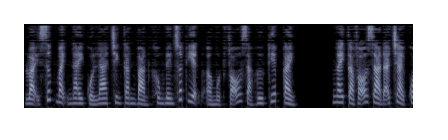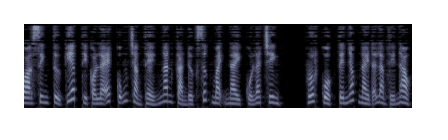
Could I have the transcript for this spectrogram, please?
loại sức mạnh này của La Trinh căn bản không nên xuất hiện ở một võ giả hư kiếp cảnh. Ngay cả võ giả đã trải qua sinh tử kiếp thì có lẽ cũng chẳng thể ngăn cản được sức mạnh này của La Trinh. Rốt cuộc tên nhóc này đã làm thế nào?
